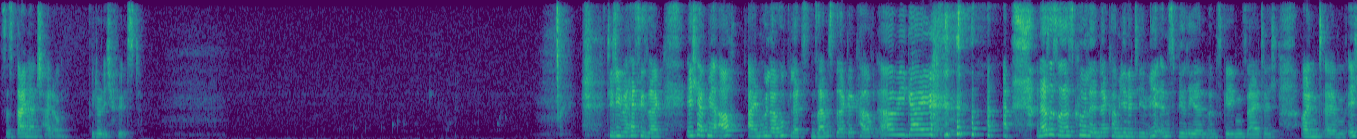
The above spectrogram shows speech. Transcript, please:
Es ist deine Entscheidung, wie du dich fühlst. Die liebe Hessi sagt, ich habe mir auch einen Hula Hoop letzten Samstag gekauft. Ah, wie geil! Und das ist so das Coole in der Community. Wir inspirieren uns gegenseitig. Und ähm, ich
